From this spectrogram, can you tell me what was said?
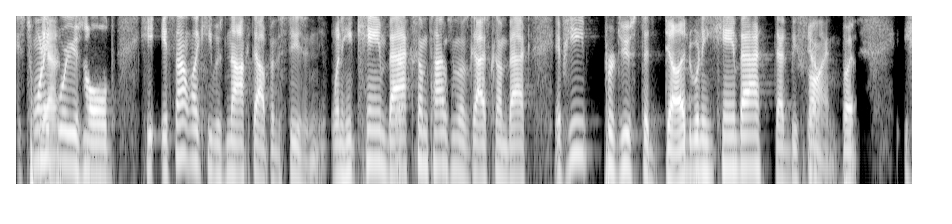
He's 24 yeah. years old. He it's not like he was knocked out for the season. When he came back, yeah. sometimes when those guys come back, if he produced a dud when he came back, that'd be fine. Yeah. But he,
